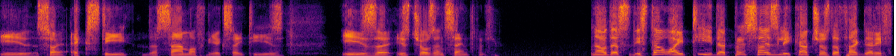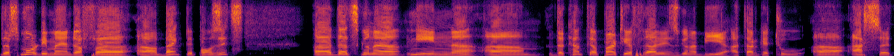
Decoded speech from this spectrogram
is sorry XT, the sum of the XITs, is uh, is chosen centrally. Now there's this tau IT that precisely captures the fact that if there's more demand of bank deposits, uh, that's going to mean uh, um, the counterparty of that is going to be a target two uh, asset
